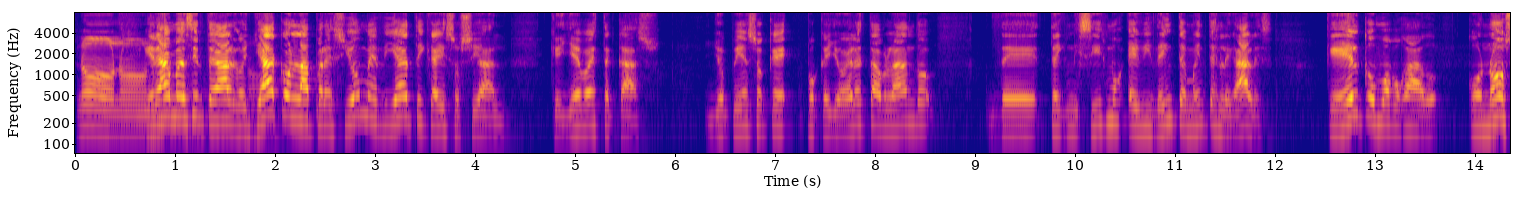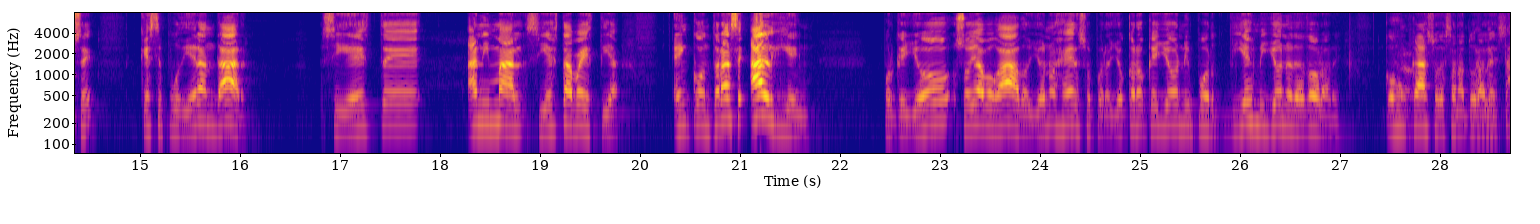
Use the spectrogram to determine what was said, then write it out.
no, no. Y no, déjame no, decirte algo, ya con la presión mediática y social que lleva este caso, yo pienso que, porque Joel está hablando de tecnicismos evidentemente legales, que él como abogado conoce que se pudieran dar si este animal, si esta bestia, encontrase alguien, porque yo soy abogado, yo no ejerzo, pero yo creo que yo ni por 10 millones de dólares cojo un caso de esa naturaleza.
